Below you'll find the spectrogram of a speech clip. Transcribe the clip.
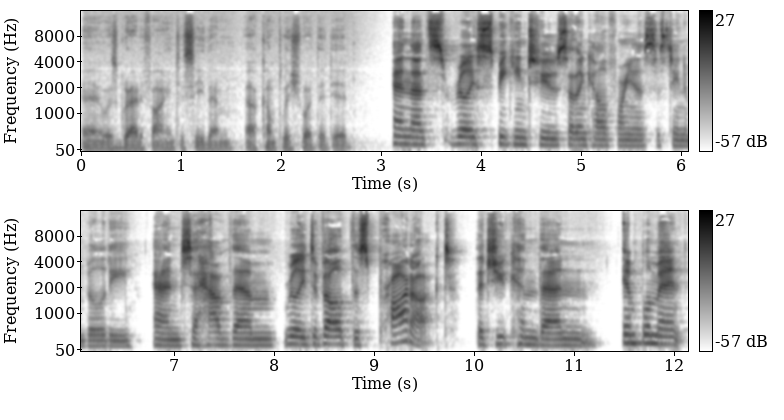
And it was gratifying to see them accomplish what they did. And that's really speaking to Southern California's sustainability and to have them really develop this product that you can then implement,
